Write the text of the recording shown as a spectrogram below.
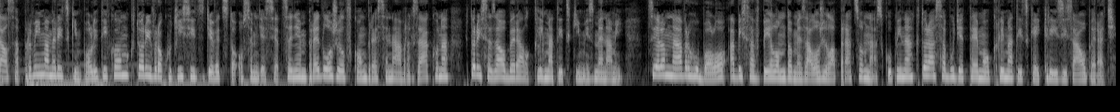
Stal sa prvým americkým politikom, ktorý v roku 1987 predložil v kongrese návrh zákona, ktorý sa zaoberal klimatickými zmenami. Cieľom návrhu bolo, aby sa v Bielom dome založila pracovná skupina, ktorá sa bude témou klimatickej krízy zaoberať.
